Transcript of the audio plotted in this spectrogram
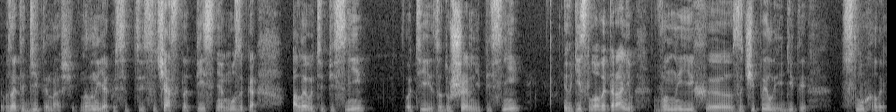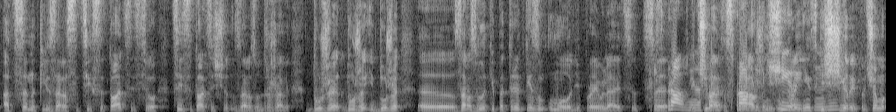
ви знаєте, діти наші, ну вони якось ці сучасна пісня, музика, але оті пісні, оті задушевні пісні, і оті слова ветеранів, вони їх е, зачепили, і діти слухали. А це на тлі зараз цих ситуацій, цього, цієї ситуації, що зараз у державі, дуже, дуже і дуже е, зараз великий патріотизм у молоді проявляється. Це Справжній, відчувається справжній, щирий. український, Мгм. щирий. Причому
